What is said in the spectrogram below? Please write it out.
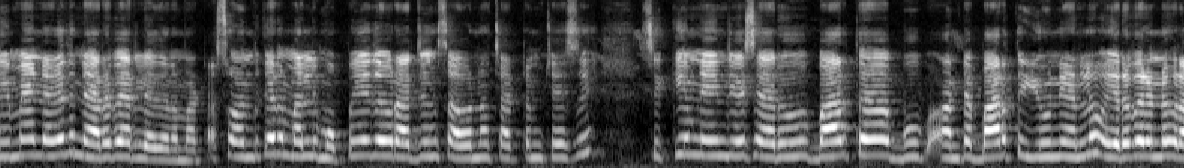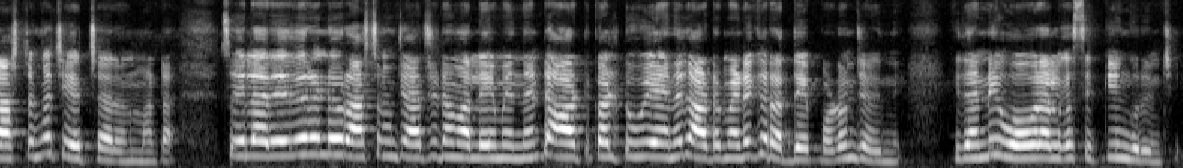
డిమాండ్ అనేది నెరవేరలేదనమాట సో అందుకని మళ్ళీ ముప్పై ఐదవ రాజ్యాంగ సవరణ చట్టం చేసి సిక్కింని ఏం చేశారు? భారత భూ అంటే భారత యూనియన్లో ఇరవై రెండవ రాష్ట్రంగా చేర్చారనమాట సో ఇలా ఇరవై రెండవ రాష్ట్రం చేర్చడం వల్ల ఏమైందంటే ఆర్టికల్ టూ ఏ అనేది ఆటోమేటిక్గా రద్దు అయిపోవడం జరిగింది. ఇదండి ఓవరాల్గా సిక్కిం గురించి.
